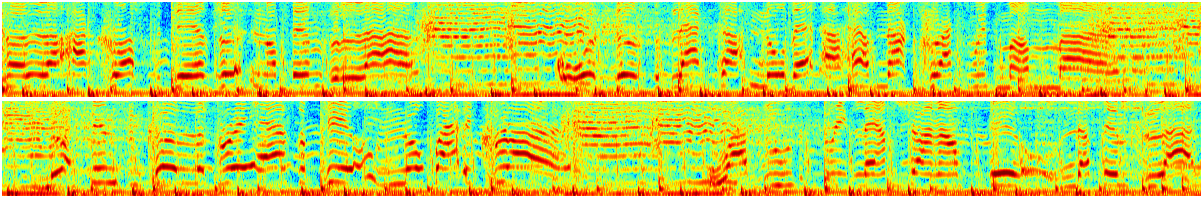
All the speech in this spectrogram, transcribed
Color. I cross the desert. Nothing's alive. What does the blacktop know that I have not cracked with my mind? Nothing's in color. Gray as a pill. Nobody cries. Why do the street lamps shine out still? Nothing's light.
